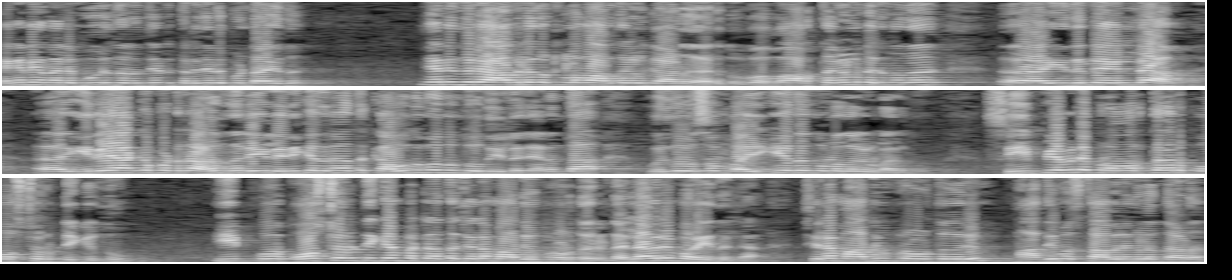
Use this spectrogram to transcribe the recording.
എങ്ങനെയാണ് നിലമ്പൂർ തെരഞ്ഞെടുപ്പ് ഉണ്ടായത് ഞാൻ ഇന്ന് രാവിലെ തൊട്ടുള്ള വാർത്തകൾ കാണുമായിരുന്നു അപ്പോൾ വാർത്തകൾ വരുന്നത് ഇതിന്റെ എല്ലാം ഇരയാക്കപ്പെട്ട ഒരാളെന്ന നിലയിൽ എനിക്കതിനകത്ത് കൗതുകമൊന്നും തോന്നിയില്ല. ഞാൻ എന്താ ഒരു ദിവസം വൈകിയത് എന്നുള്ളതേ ഉള്ളായിരുന്നു. സി പി എമ്മിന്റെ പ്രവർത്തകർ പോസ്റ്റർ ഒട്ടിക്കുന്നു. ഈ പോസ്റ്റർ ഒട്ടിക്കാൻ പറ്റാത്ത ചില മാധ്യമപ്രവർത്തകരുണ്ട്. എല്ലാവരും പറയുന്നില്ല. ചില മാധ്യമപ്രവർത്തകരും മാധ്യമ സ്ഥാപനങ്ങളും എന്താണ്?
